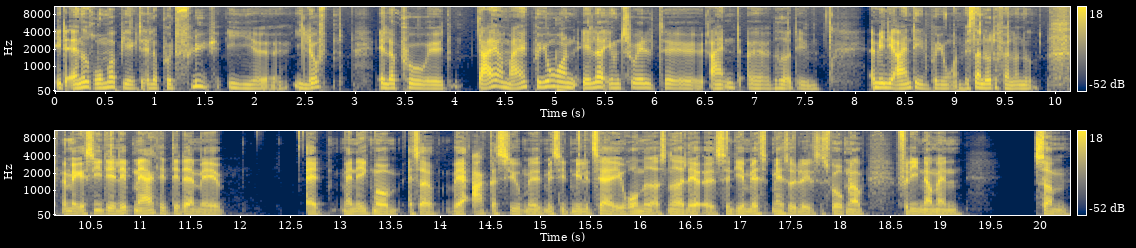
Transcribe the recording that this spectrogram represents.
et andet rumobjekt, eller på et fly i, øh, i luft, eller på øh, dig og mig på jorden, eller eventuelt øh, egen, øh, hvad hedder det, almindelig ejendel på jorden, hvis der er noget, der falder ned. Men man kan sige, det er lidt mærkeligt, det der med, at man ikke må altså, være aggressiv med, med sit militær i rummet og sådan noget, og lave, øh, sende de her masseødelæggelsesvåben op, fordi når man som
